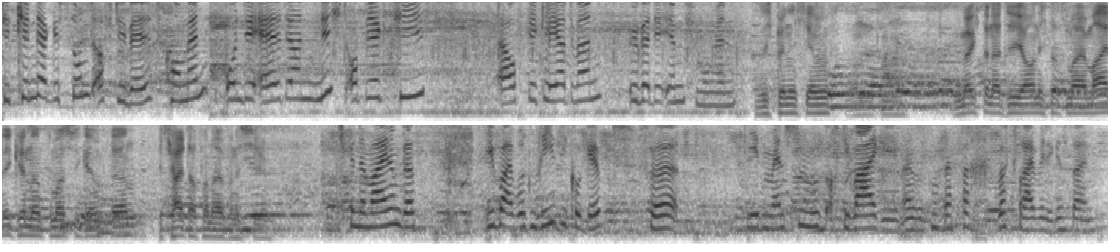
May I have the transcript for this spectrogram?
die Kinder gesund auf die Welt kommen und die Eltern nicht objektiv aufgeklärt werden über die Impfungen. Also ich bin nicht geimpft und möchte natürlich auch nicht, dass mal meine Kinder zum Beispiel geimpft werden. Ich halte davon einfach nicht viel. Ich bin der Meinung, dass überall, wo es ein Risiko gibt, für jeden Menschen muss auch die Wahl geben. Also es muss einfach was Freiwilliges sein.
